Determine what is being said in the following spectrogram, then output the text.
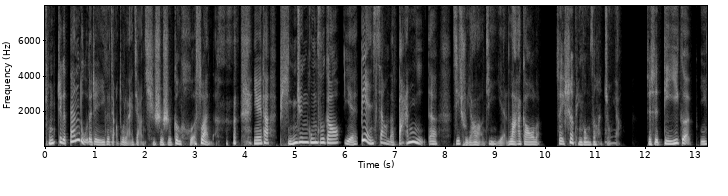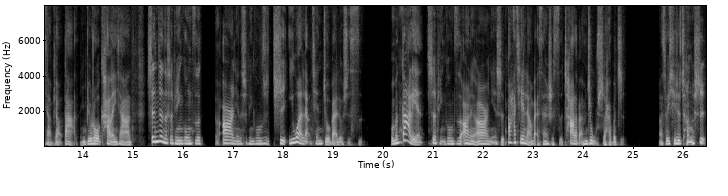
从这个单独的这一个角度来讲，其实是更合算的，因为它平均工资高，也变相的把你的基础养老金也拉高了。所以社平工资很重要，这是第一个影响比较大的。你比如说，我看了一下啊，深圳的社平工资，二二年的社平工资是一万两千九百六十四，我们大连社平工资二零二二年是八千两百三十四，差了百分之五十还不止啊。所以其实城市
